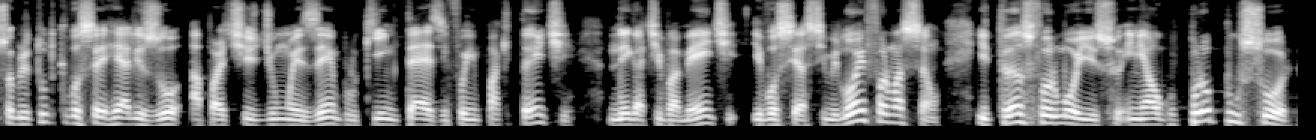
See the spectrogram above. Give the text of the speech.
sobre tudo que você realizou a partir de um exemplo que, em tese, foi impactante negativamente e você assimilou a informação e transformou isso em algo propulsor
